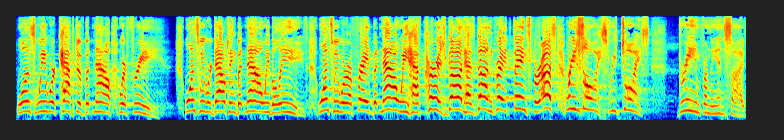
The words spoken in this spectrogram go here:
Once we were captive, but now we're free. Once we were doubting, but now we believe. Once we were afraid, but now we have courage. God has done great things for us. Rejoice, rejoice. Dream from the inside,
